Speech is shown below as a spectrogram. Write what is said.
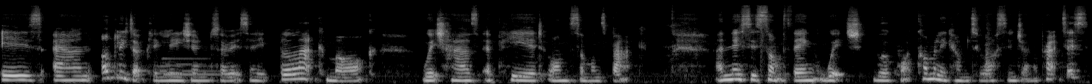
is an ugly duckling lesion. So it's a black mark which has appeared on someone's back. And this is something which will quite commonly come to us in general practice.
